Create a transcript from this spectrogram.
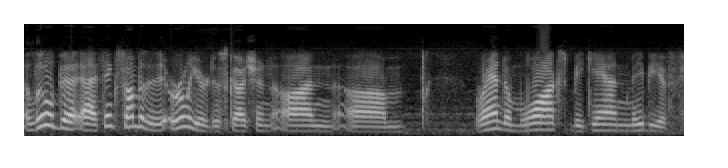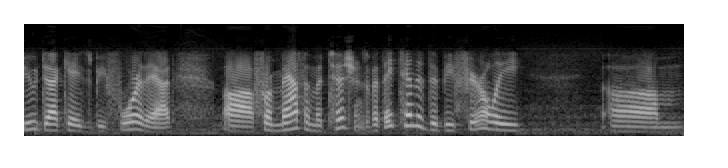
a little bit. I think some of the earlier discussion on um, random walks began maybe a few decades before that uh, from mathematicians, but they tended to be fairly, um,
